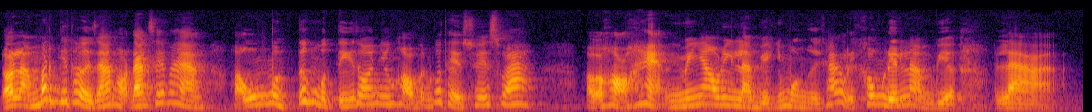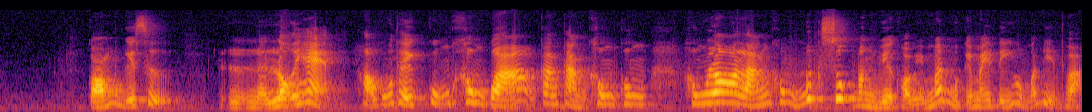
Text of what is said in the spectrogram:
đó là mất cái thời gian họ đang xếp hàng. Họ cũng bực tức một tí thôi nhưng họ vẫn có thể xuê xoa. Họ, họ hẹn với nhau đi làm việc nhưng một người khác lại không đến làm việc là có một cái sự lỗi hẹn. Họ cũng thấy cũng không quá căng thẳng không không không lo lắng không bức xúc bằng việc họ bị mất một cái máy tính hoặc mất điện thoại.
